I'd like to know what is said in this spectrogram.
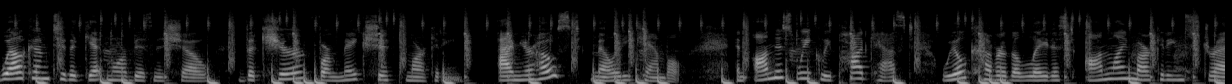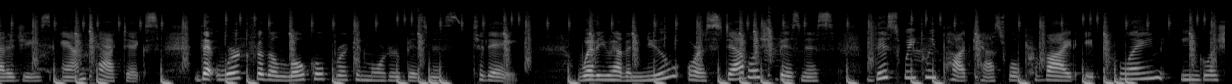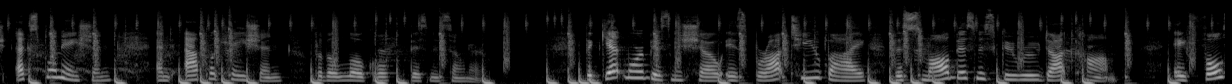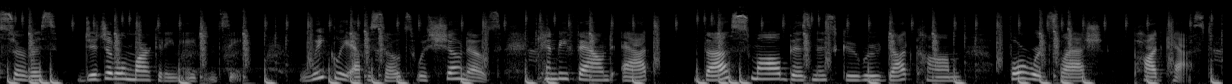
Welcome to the Get More Business Show, the cure for makeshift marketing. I'm your host, Melody Campbell, and on this weekly podcast, we'll cover the latest online marketing strategies and tactics that work for the local brick and mortar business today. Whether you have a new or established business, this weekly podcast will provide a plain English explanation and application for the local business owner. The Get More Business Show is brought to you by thesmallbusinessguru.com, a full service digital marketing agency. Weekly episodes with show notes can be found at thesmallbusinessguru.com forward slash podcast.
